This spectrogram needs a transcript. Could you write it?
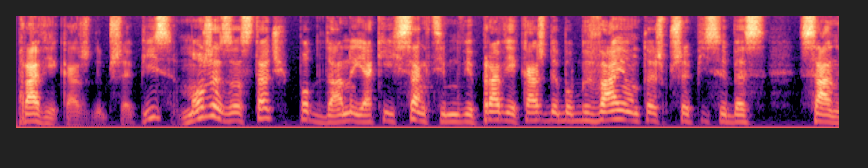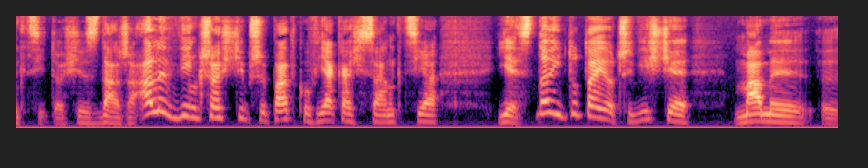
prawie każdy przepis może zostać poddany jakiejś sankcji. Mówię prawie każdy, bo bywają też przepisy bez sankcji, to się zdarza, ale w większości przypadków jakaś sankcja jest. No i tutaj oczywiście mamy y,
